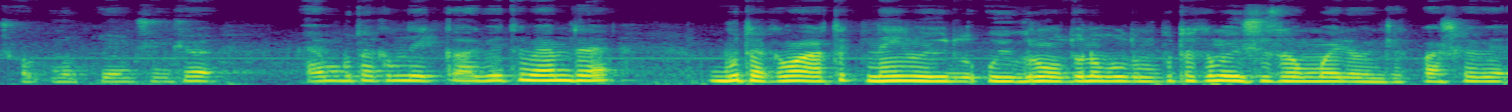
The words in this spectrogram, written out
Çok mutluyum çünkü hem bu takımda ilk galibiyetim hem de bu takıma artık neyin uy- uygun olduğunu buldum. Bu takımı üçlü savunmayla oynayacak. Başka bir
